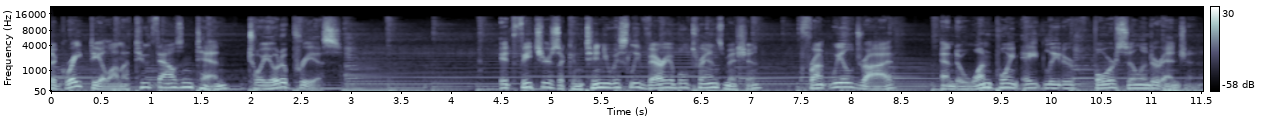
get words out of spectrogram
a great deal on a 2010 Toyota Prius. It features a continuously variable transmission, front-wheel drive, and a 1.8-liter four-cylinder engine.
